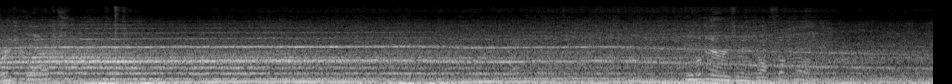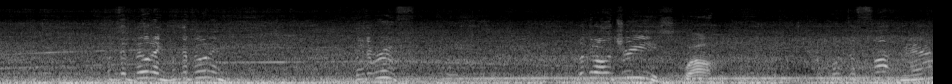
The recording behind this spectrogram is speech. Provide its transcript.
Bridge look at everything. It's all fucked up. Look at the building. Look at the building. Look at the roof. Look at all the trees. Wow. What the fuck, man?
